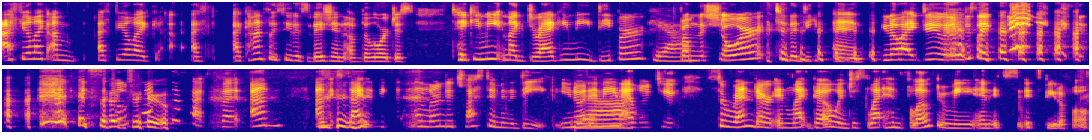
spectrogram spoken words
I feel like I'm. I feel like I I constantly see this vision of the Lord just taking me and like dragging me deeper yeah. from the shore to the deep end. You know, I do, and I'm just like, it's so true. But I'm I'm excited because I learned to trust Him in the deep. You know yeah. what I mean? I learned to surrender and let go and just let him flow through me. And it's it's beautiful.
